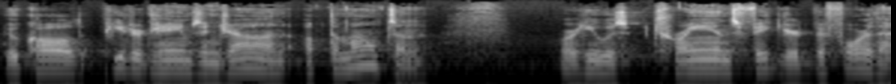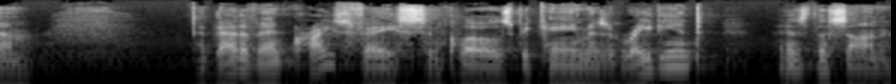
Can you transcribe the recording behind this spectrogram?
who called Peter, James, and John up the mountain, where he was transfigured before them. At that event, Christ's face and clothes became as radiant as the sun.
